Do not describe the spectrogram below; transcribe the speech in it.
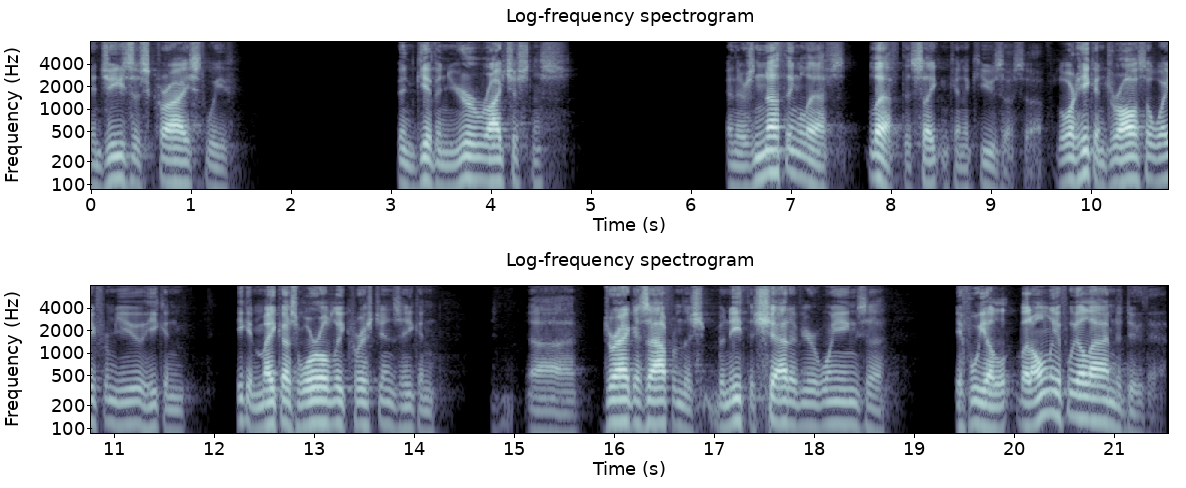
in Jesus Christ we've been given your righteousness. And there's nothing left, left that Satan can accuse us of. Lord, he can draw us away from you. He can, he can make us worldly Christians. He can uh, drag us out from the beneath the shadow of your wings, uh, if we, but only if we allow him to do that.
